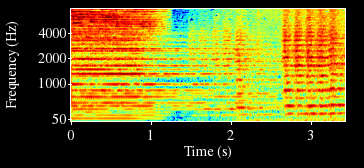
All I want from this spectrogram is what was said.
thank you.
